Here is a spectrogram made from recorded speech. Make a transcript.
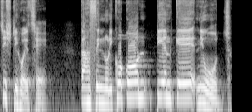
সৃষ্টি হয়েছে। Tahsin Nuri Khokon TNK news.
